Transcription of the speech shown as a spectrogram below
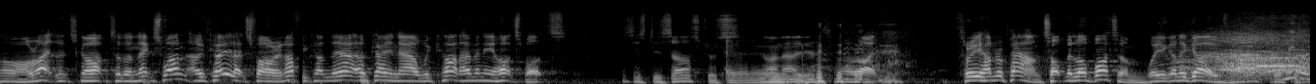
Oh, all right, let's go up to the next one. OK, that's far enough. You come there. OK, now we can't have any hotspots. This is disastrous. I know, yes. All right. £300, top, middle or bottom? Where are you going to go? Middle,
